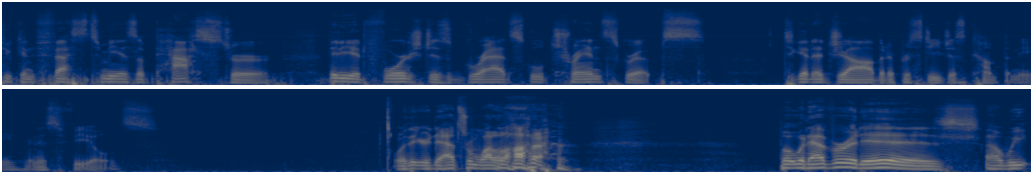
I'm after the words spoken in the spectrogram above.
who confessed to me as a pastor that he had forged his grad school transcripts to get a job at a prestigious company in his fields. Or that your dad's from Guadalajara. but whatever it is, uh, we,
